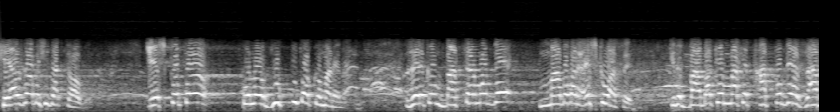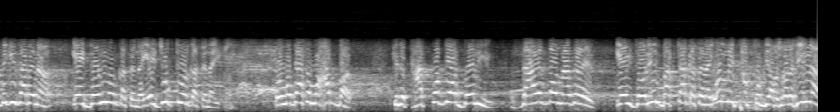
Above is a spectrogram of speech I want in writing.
খেয়ালটাও বেশি থাকতে হবে। এসক তো কোনো যুক্তি তর্ক মানে না। যেরকম বাচ্চার মধ্যে মা বাবার এসকও আছে, কিন্তু বাবাকে মাকে থাপ্পড় দেওয়া যাবে কি যাবে না, এই দলিল ওর কাছে নাই, এই যুক্তি ওর কাছে নাই। ওর মধ্যে আছে মহাব্বত, কিন্তু থাপ্পড় দেওয়ার দলিল, জায়েজ না না জায়েজ, এই দলিল বাচ্চার কাছে নাই। অমনি থাপ্পড় দিয়ে অবশ্য কথা ঠিক না?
